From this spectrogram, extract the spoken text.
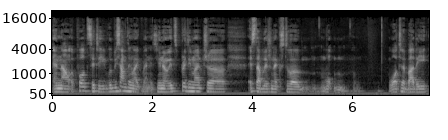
and now a port city would be something like Venice. You know, it's pretty much uh, established next to a w- water body.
